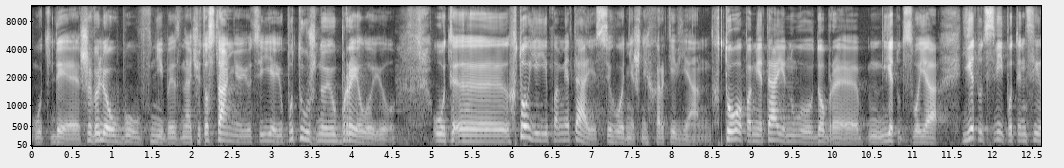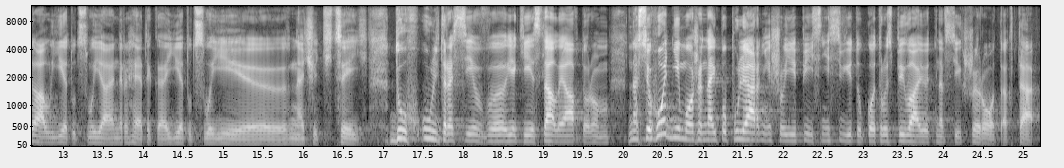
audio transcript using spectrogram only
От де Шевельов був ніби, значить, останньою цією потужною брилою. От е, хто її пам'ятає з сьогоднішніх харків'ян? Хто пам'ятає, ну добре, є тут своя, є тут свій потенціал, є тут своя енергетика, є тут свої, е, значить, цей дух ультрасів, е, які стали автором на сьогодні, може, найпопулярнішої пісні світу, котру співають на всіх широтах. Так.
